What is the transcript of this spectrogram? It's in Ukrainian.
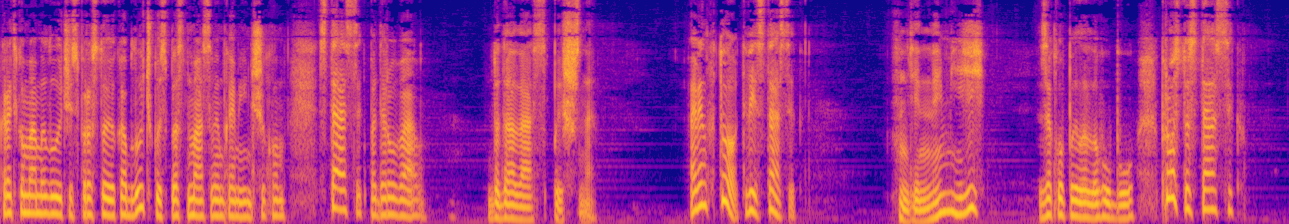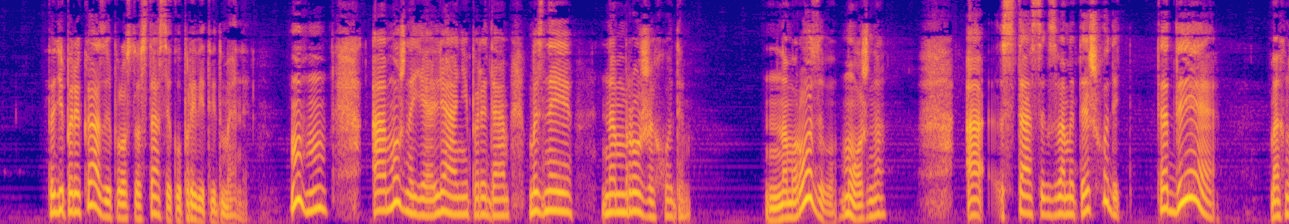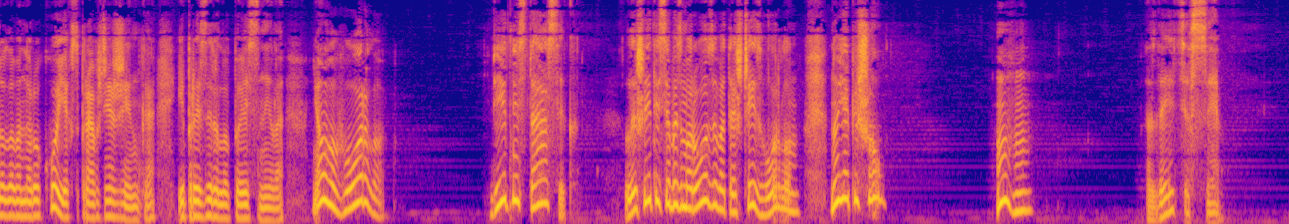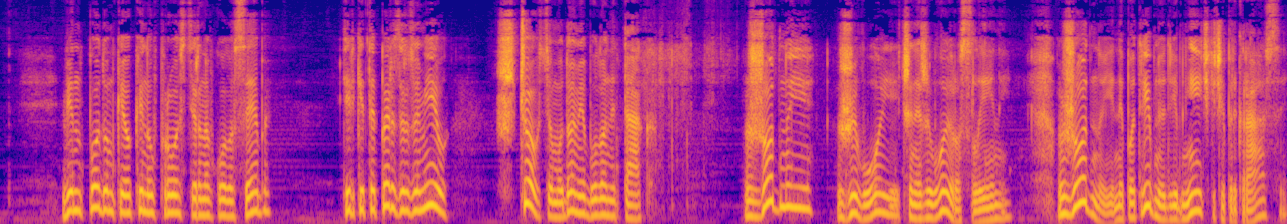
крадькома милуючись простою каблучкою з пластмасовим камінчиком. Стасик подарував, додала спишна. А він хто, твій Стасик? Він не мій, закопила губу. Просто Стасик. Тоді переказуй просто Стасику привіт від мене. Угу. А можна я Ляні передам? Ми з нею на мроже ходимо. На морозиво можна. А Стасик з вами теж ходить? Та де? махнула вона рукою, як справжня жінка, і презирливо пояснила. В нього горло. Бідний Стасик. Лишитися без Морозова та ще й з горлом. Ну, я пішов. Угу. Здається, все. Він подумки окинув простір навколо себе, тільки тепер зрозумів, що в цьому домі було не так. Жодної живої чи неживої рослини, жодної непотрібної дрібнички чи прикраси,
